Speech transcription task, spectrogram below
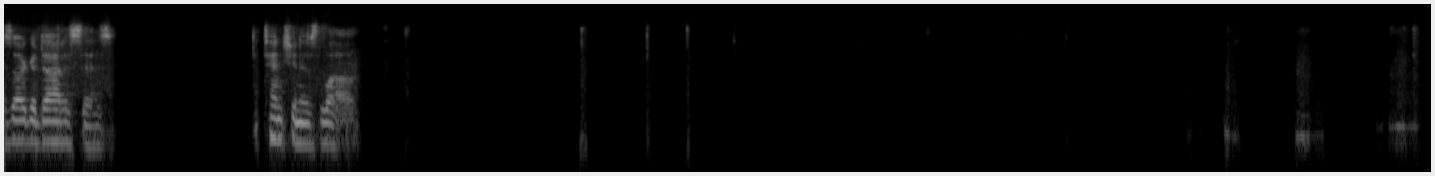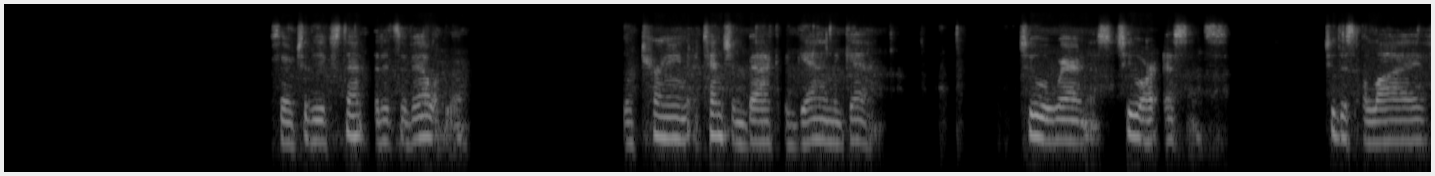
Nisargadatta says, attention is love. So, to the extent that it's available, we're turning attention back again and again to awareness, to our essence, to this alive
